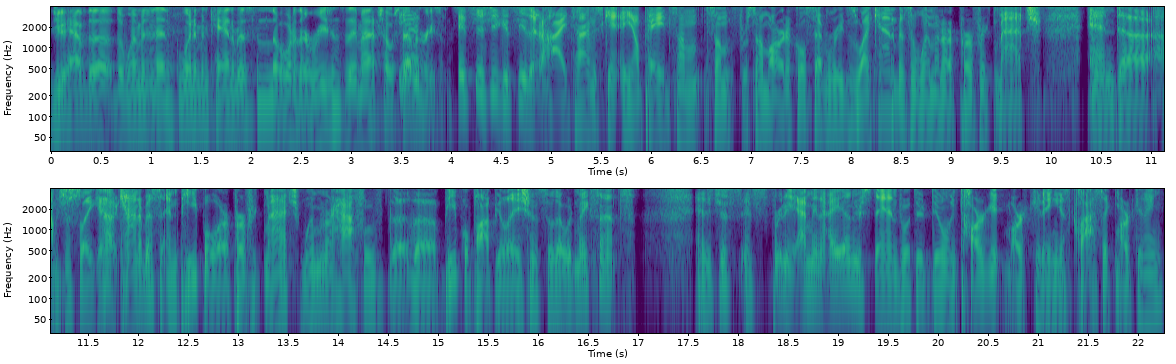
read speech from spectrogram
do you have the the women and women in cannabis and the, what are the reasons they match? Oh, seven Yeah, it's- reasons. It's just you can see that High Times can you know paid some some for some article seven reasons why cannabis and women are a perfect match, and uh, I'm just like yeah, cannabis and people are a perfect match. Women are half of the the people population, so that would make sense. And it's just it's pretty. I mean, I understand what they're doing. Target marketing is classic marketing,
